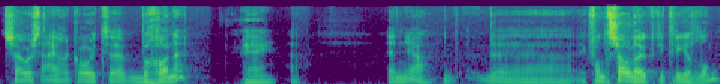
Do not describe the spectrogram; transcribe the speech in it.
Zo is het eigenlijk ooit eh, begonnen. En ja, de, ik vond het zo leuk, die triathlon.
